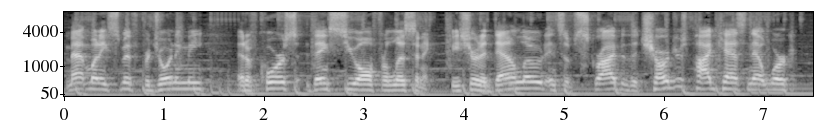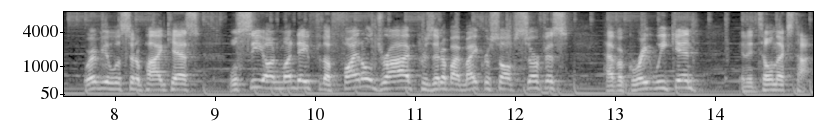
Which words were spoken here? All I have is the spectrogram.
Matt Money Smith for joining me. And of course, thanks to you all for listening. Be sure to download and subscribe to the Chargers Podcast Network wherever you listen to podcasts. We'll see you on Monday for the final drive presented by Microsoft Surface. Have a great weekend. And until next time,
